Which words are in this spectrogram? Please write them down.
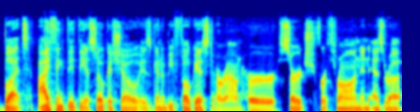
but I think that the Ahsoka show is going to be focused around her search for Thrawn and Ezra.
